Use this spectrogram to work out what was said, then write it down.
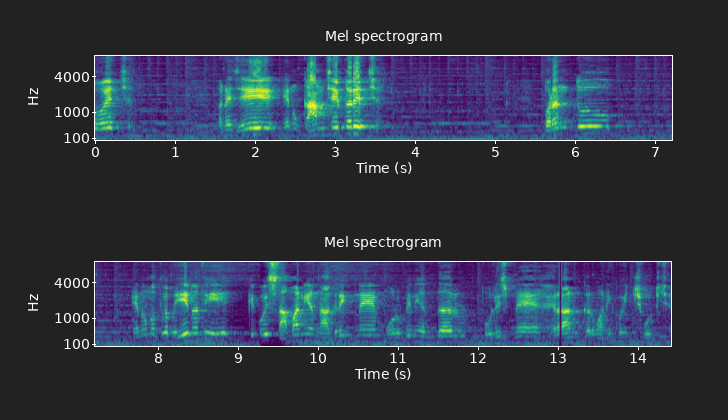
હોય જ છે. અને જે એનું કામ છે કરે જ છે. પરંતુ એનો મતલબ એ નથી કે કોઈ સામાન્ય નાગરિકને મોરબીની અંદર પોલીસને હેરાન કરવાની કોઈ છૂટ છે.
